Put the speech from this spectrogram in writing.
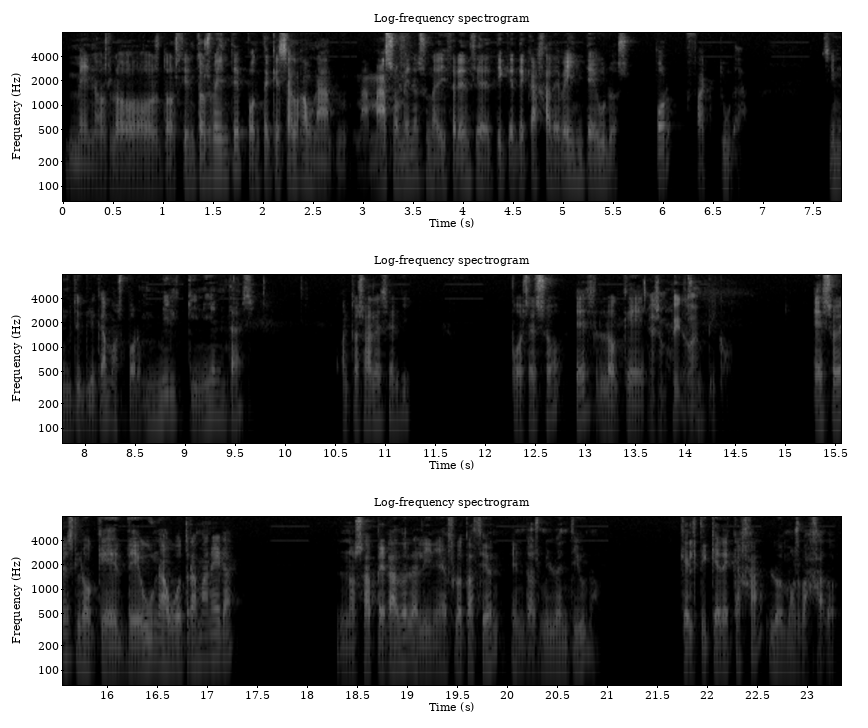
menos los 220, ponte que salga una, más o menos una diferencia de ticket de caja de 20 euros por factura. Si multiplicamos por 1500, ¿cuánto sale, Sergi? Pues eso es lo que... Es un pico, ¿eh? pico. Eso es lo que de una u otra manera nos ha pegado la línea de flotación en 2021. Que el ticket de caja lo hemos bajado.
